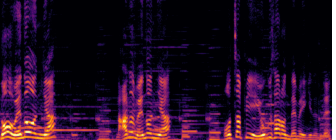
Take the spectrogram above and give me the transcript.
너 왜 넣었냐? 나는 왜 넣었냐? 어차피 요구사론 내면 이기는데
